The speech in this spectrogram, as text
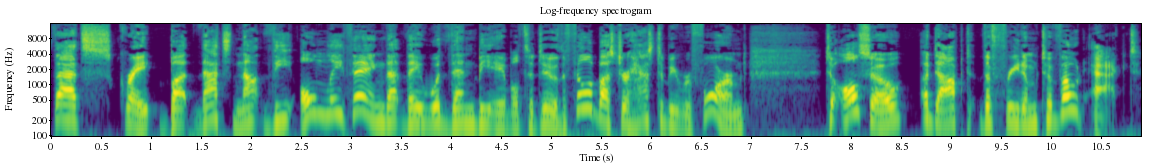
That's great, but that's not the only thing that they would then be able to do. The filibuster has to be reformed to also adopt the Freedom to Vote Act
